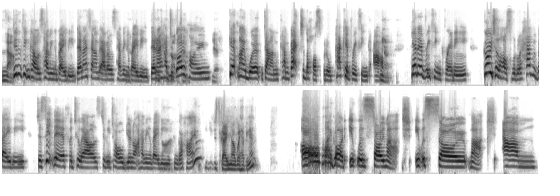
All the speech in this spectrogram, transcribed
No. didn't think I was having a baby. Then I found out I was having a baby. Then I had to go done. home, Yeah. get my work done, come back to the hospital, pack everything up, No. get everything ready, go to the hospital, have a baby, to sit there for two hours to be told you're not having a baby, you can go home. You just go, no, we're having it. Oh my God, it was so much. It was so much. Um,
